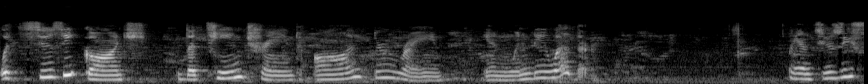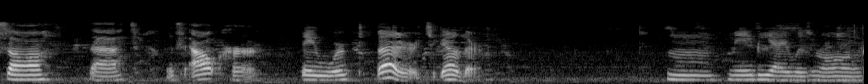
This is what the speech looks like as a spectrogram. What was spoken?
With Susie gone, the team trained on through rain and windy weather. And Susie saw that without her, they worked better together. Hmm, maybe I was wrong.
